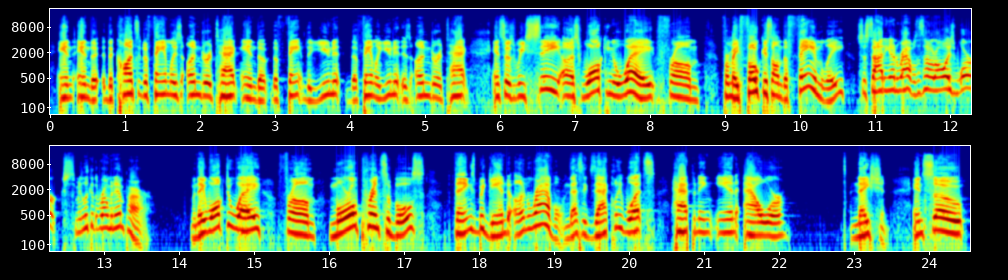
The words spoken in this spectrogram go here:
And, and the, the concept of families under attack and the, the, fam- the unit the family unit is under attack and so as we see us walking away from from a focus on the family, society unravels. That's how it always works. I mean, look at the Roman Empire. When they walked away from moral principles, things began to unravel. And that's exactly what's happening in our nation. And so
